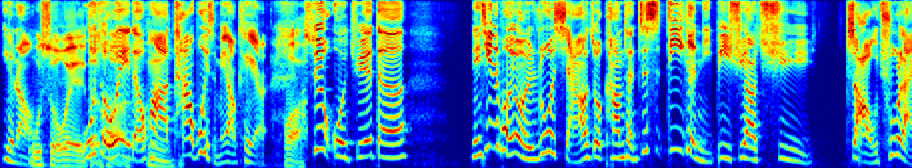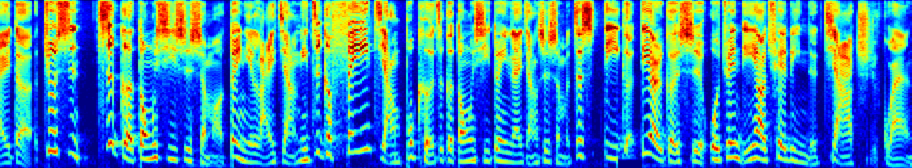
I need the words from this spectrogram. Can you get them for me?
，you know，无所谓，无所谓的话，嗯，他为什么要 care？哇！所以我觉得，年轻的朋友如果想要做 content，这是第一个你必须要去找出来的，就是这个东西是什么？对你来讲，你这个非讲不可，这个东西对你来讲是什么？这是第一个。第二个是，我觉得你一定要确立你的价值观。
